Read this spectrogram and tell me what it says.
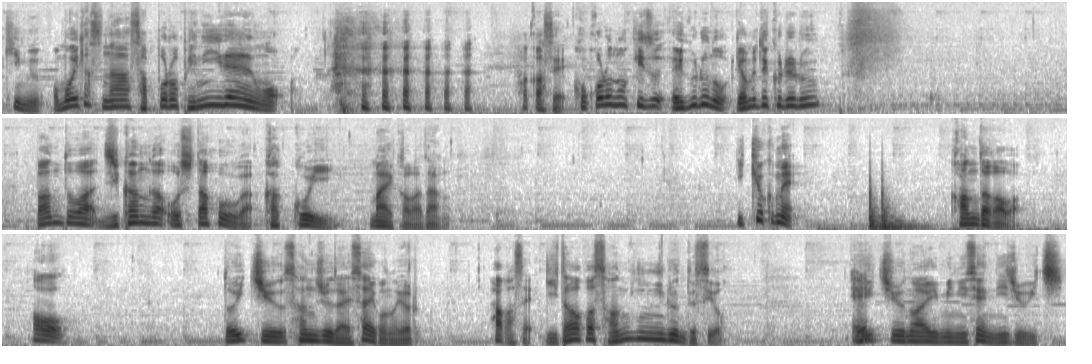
キム思い出すな札幌ペニーレーンを 博士心の傷えぐるのやめてくれる？バンドは時間が押した方がかっこいい前川段1曲目神田川。おう。ドイ中30代最後の夜。博士ギターが3人いるんですよ。ドえイ中の歩み2021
